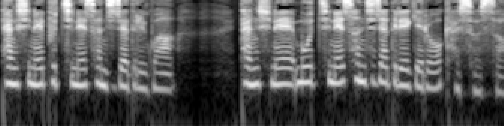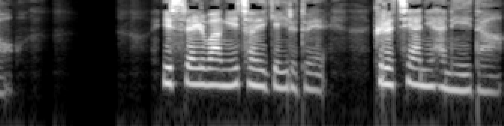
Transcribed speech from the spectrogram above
당신의 부친의 선지자들과 당신의 모친의 선지자들에게로 가소서 이스라엘 왕이 저에게 이르되 그렇지 아니하니이다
